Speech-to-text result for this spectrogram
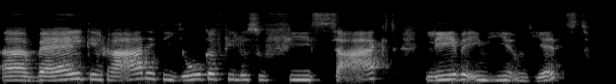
äh, weil gerade die Yoga-Philosophie sagt, lebe im Hier und Jetzt.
